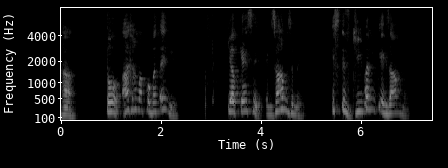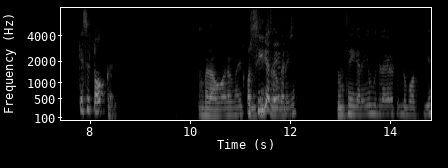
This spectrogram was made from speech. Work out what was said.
हाँ। तो आज हम आपको बताएँगे कि आप कैसे एग्ज़ाम्स में इस इस जीवन के एग्ज़ाम में कैसे टॉप करें। बताओ गौरव भाई और सीरियस करेंगे। तुमसे ही करेंगे मुझे लग रहा है तुमने बहुत किए।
